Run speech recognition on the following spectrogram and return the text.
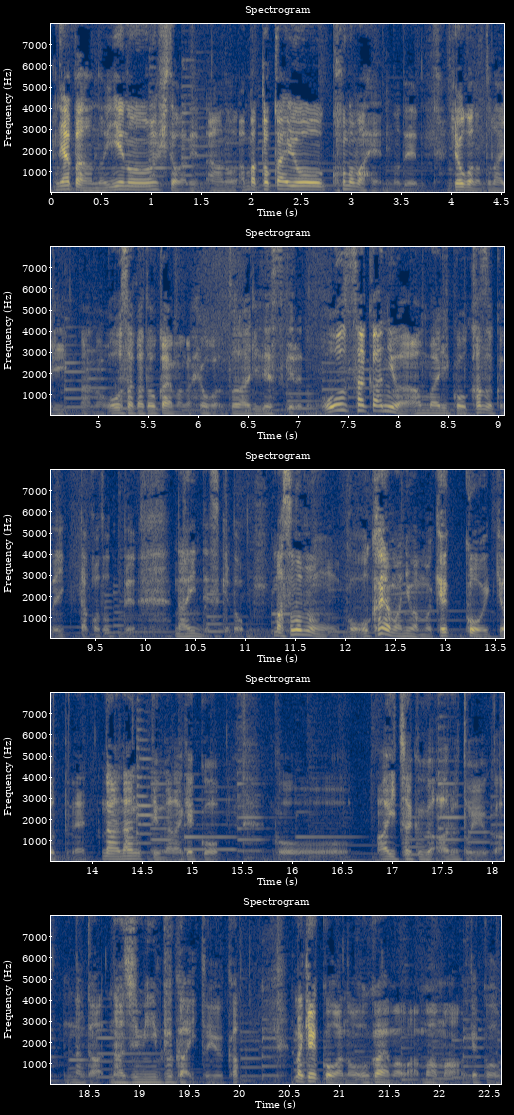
で、やっぱあの家の人がね、あの、あんま都会を好まへんので、兵庫の隣、あの、大阪と岡山が兵庫の隣ですけれども、大阪にはあんまりこう家族で行ったことってないんですけど、まあその分、こう、岡山にはもう結構行きよってね、な、なんていうかな、結構、こう、愛着があるというか、なんか馴染み深いというか、まあ結構あの、岡山はまあまあ結構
